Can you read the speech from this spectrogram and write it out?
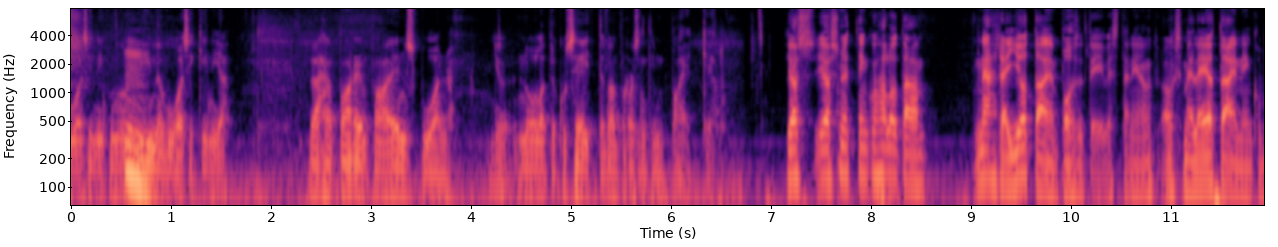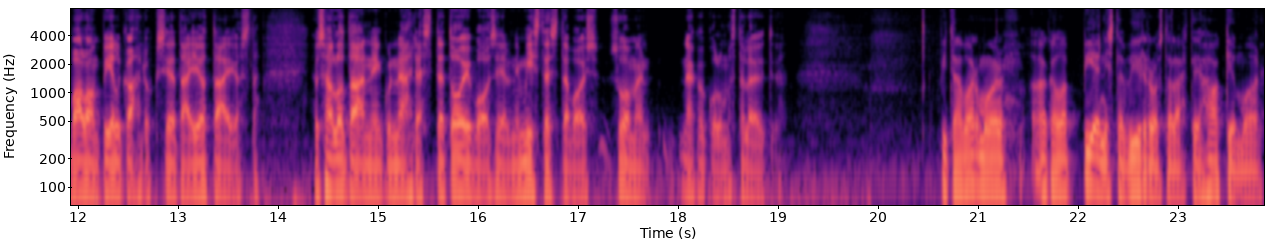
vuosi niin kuin oli mm. viime vuosikin ja vähän parempaa ensi vuonna jo 0,7 prosentin paikkeilla. Jos, jos nyt niin kuin halutaan nähdä jotain positiivista, niin on, onko meillä jotain niin kuin valon pilkahduksia tai jotain, josta jos halutaan niin kuin nähdä sitä toivoa siellä, niin mistä sitä voisi Suomen näkökulmasta löytyä? Pitää varmaan aika pienistä virroista lähteä hakemaan.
